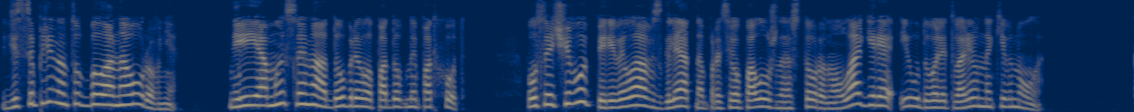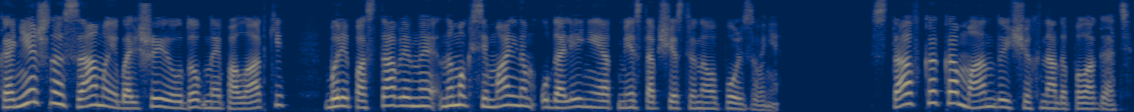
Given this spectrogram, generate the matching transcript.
Дисциплина тут была на уровне, и я мысленно одобрила подобный подход после чего перевела взгляд на противоположную сторону лагеря и удовлетворенно кивнула. Конечно, самые большие удобные палатки были поставлены на максимальном удалении от мест общественного пользования. Ставка командующих, надо полагать,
